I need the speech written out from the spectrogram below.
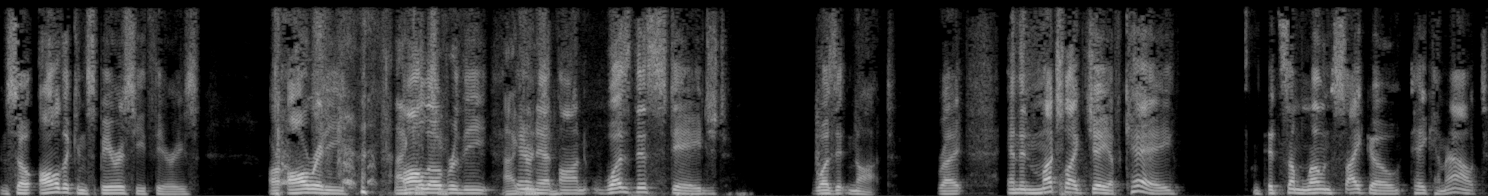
and so all the conspiracy theories are already all over the internet on was this staged? Was it not? Right. And then much like JFK, did some lone psycho take him out?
